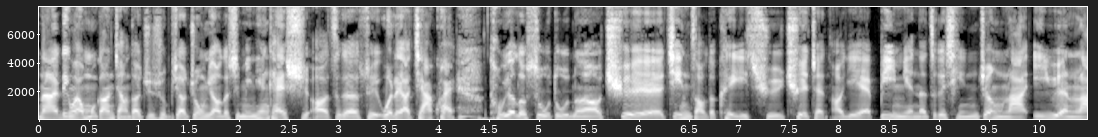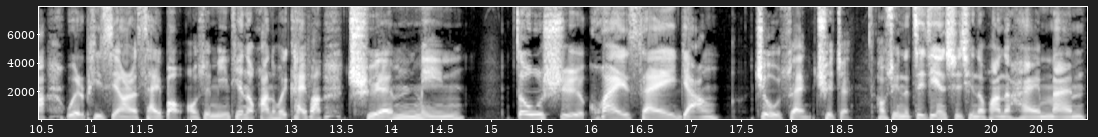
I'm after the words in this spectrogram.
那另外我们刚刚讲到，就是比较重要的是明天开始啊，这个所以为了要加快投药的速度呢，确尽早的可以去确诊啊，也避免了这个行政啦、医院啦为了 PCR 塞爆哦，所以明天的话呢会开放全民都是快筛阳，就算确诊。好，所以呢，这件事情的话呢，还蛮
